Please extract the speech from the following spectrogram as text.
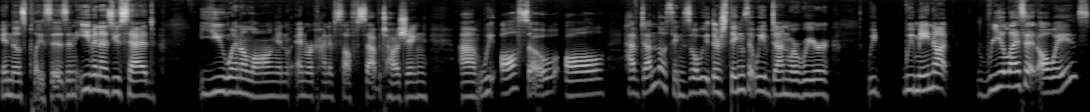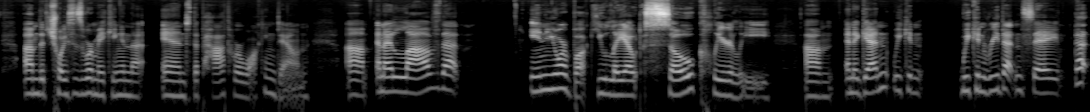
in those places. And even as you said, you went along and, and were kind of self sabotaging. Um, we also all have done those things. Well, we, there's things that we've done where we're we we may not realize it always. Um, the choices we're making in that and the path we're walking down. Um, and I love that in your book you lay out so clearly. Um, and again, we can we can read that and say that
